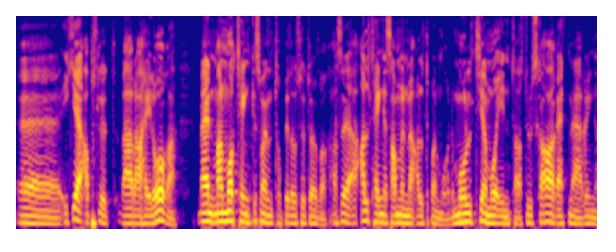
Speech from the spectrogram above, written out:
Eh, ikke absolutt hver dag hele året, men man må tenke som en toppidrettsutøver. Altså, alt henger sammen med alt på en måte. Måltidene må inntas, du skal ha rett næring.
